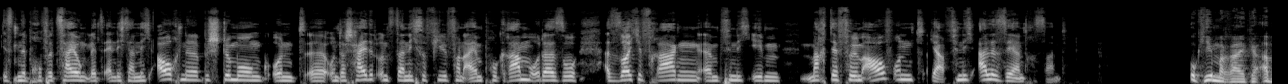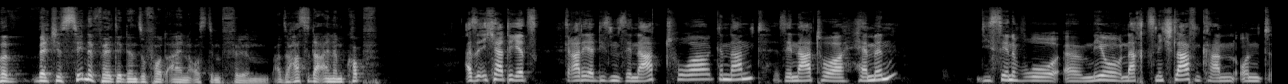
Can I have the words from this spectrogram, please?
ist eine Prophezeiung letztendlich dann nicht auch eine Bestimmung und äh, unterscheidet uns dann nicht so viel von einem Programm oder so. Also solche Fragen ähm, finde ich eben, macht der Film auf und ja, finde ich alle sehr interessant. Okay, Mareike, aber welche Szene fällt dir denn sofort ein aus dem Film? Also hast du da einen im Kopf? Also ich hatte jetzt gerade ja diesen Senator genannt, Senator Hammond die Szene, wo ähm, Neo nachts nicht schlafen kann und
